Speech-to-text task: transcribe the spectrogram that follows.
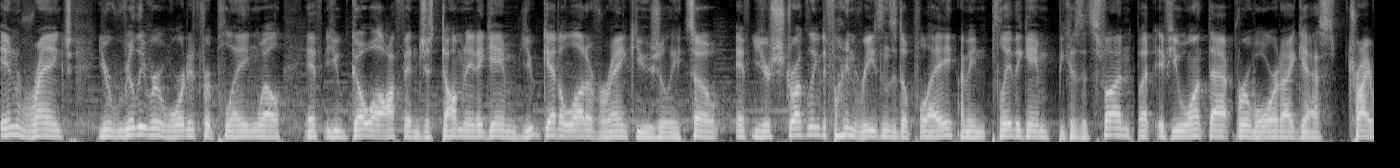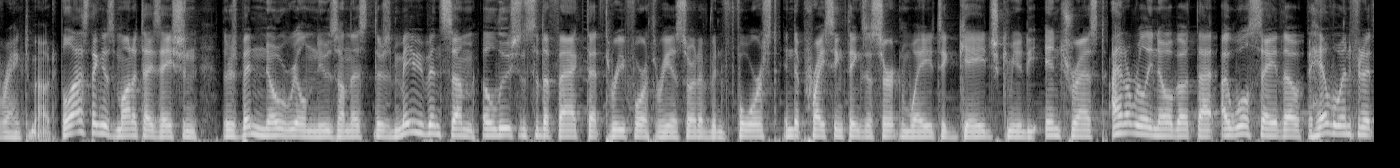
in ranked, you're really rewarded for playing well. If you go off and just dominate a game, you get a lot of rank usually. So if you're struggling to find reasons to play, I mean, play the game because it's fun, but if you want that reward, I guess, try ranked mode. The last thing is monetization. There's been no real news on this. There's maybe been some allusions to the fact that 343 has sort of been forced into pricing things a certain way to gauge community interest. I don't really know about that. I will say though, the Halo Infinite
